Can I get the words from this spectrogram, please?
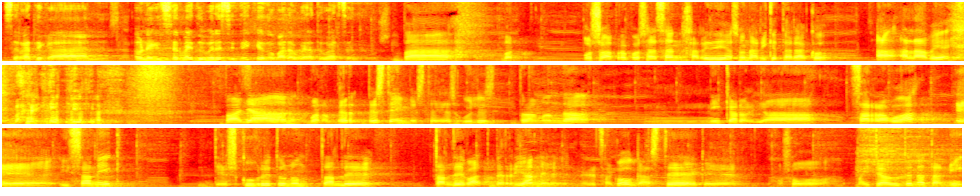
Zergatik haunek zerbait du berezitik edo bat aukeratu behartzen? Ba, bueno, oso aproposa zen jarri diazun ariketarako, A, ala B. Bai. Baina, bueno, ber, beste hain beste, ez? Willis Drummond da, mm, ni, karo, ja zarragoa, e, izanik, deskubritu nun talde, talde bat, berrian, nire, niretzako, gazteek e, oso maitea dutena, eta ni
